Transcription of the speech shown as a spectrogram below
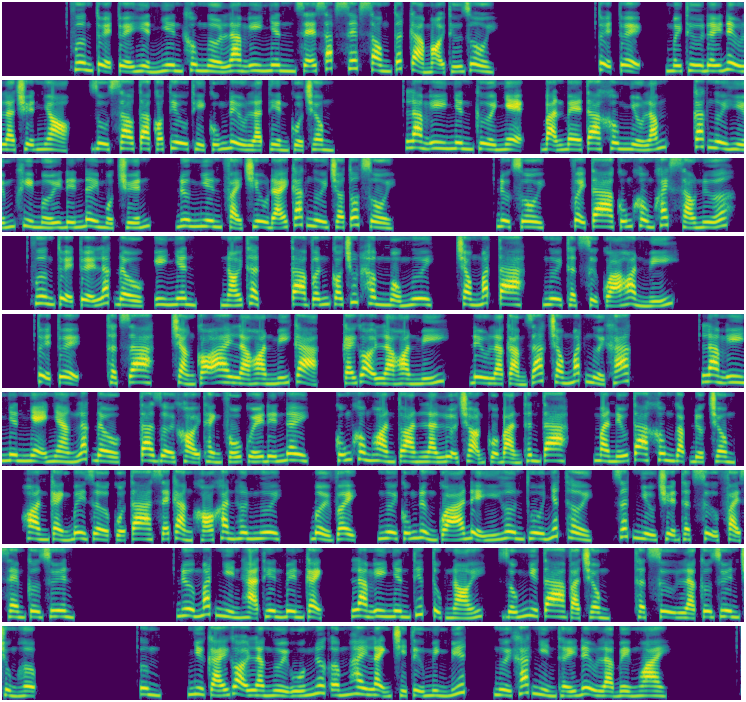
Vương Tuệ Tuệ hiển nhiên không ngờ Lam y nhân sẽ sắp xếp xong tất cả mọi thứ rồi. Tuệ Tuệ, mấy thứ đấy đều là chuyện nhỏ, dù sao ta có tiêu thì cũng đều là tiền của chồng. Lam y nhân cười nhẹ, bạn bè ta không nhiều lắm, các ngươi hiếm khi mới đến đây một chuyến, đương nhiên phải chiêu đãi các ngươi cho tốt rồi. Được rồi, vậy ta cũng không khách sáo nữa. Vương Tuệ Tuệ lắc đầu, y nhân, nói thật, ta vẫn có chút hâm mộ ngươi, trong mắt ta, ngươi thật sự quá hoàn mỹ. Tuệ Tuệ, thật ra, chẳng có ai là hoàn mỹ cả, cái gọi là hoàn mỹ, đều là cảm giác trong mắt người khác. Lam y nhân nhẹ nhàng lắc đầu, ta rời khỏi thành phố Quế đến đây, cũng không hoàn toàn là lựa chọn của bản thân ta, mà nếu ta không gặp được chồng, hoàn cảnh bây giờ của ta sẽ càng khó khăn hơn ngươi, bởi vậy, ngươi cũng đừng quá để ý hơn thua nhất thời, rất nhiều chuyện thật sự phải xem cơ duyên. Đưa mắt nhìn Hạ Thiên bên cạnh, làm y nhân tiếp tục nói, giống như ta và chồng, thật sự là cơ duyên trùng hợp. Ừm, như cái gọi là người uống nước ấm hay lạnh chỉ tự mình biết, người khác nhìn thấy đều là bề ngoài.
